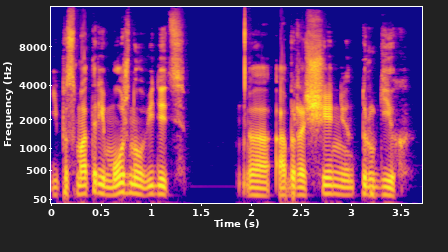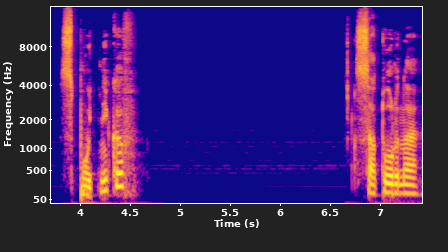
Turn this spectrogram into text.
И посмотри, можно увидеть э, обращение других спутников Сатурна.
